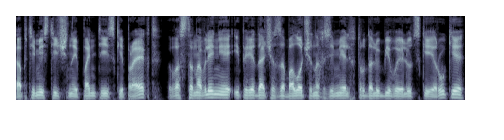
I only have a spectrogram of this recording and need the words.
Оптимистичный понтийский проект восстановления и передача заболоченных земель в трудолюбивые людские руки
